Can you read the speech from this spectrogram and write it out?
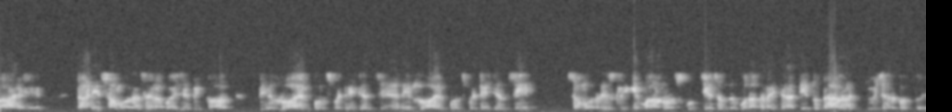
आहे त्यांनी समोर असायला पाहिजे बिकॉज ते लॉ एन्फोर्समेंट एजन्सी आणि लॉ एन्फोर्समेंट एजन्सी समोर दिसली की माणूस कुठची समजा गुन्हा करायच्या आधी तो दहा वेळा विचार करतोय.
